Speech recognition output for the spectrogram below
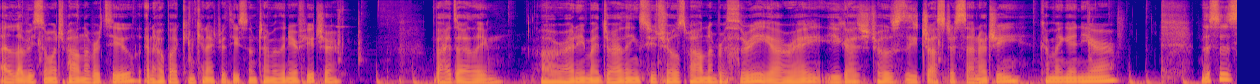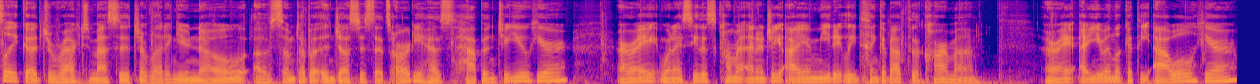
I love you so much pal number two and i hope i can connect with you sometime in the near future. Bye darling. Alrighty my darlings who chose pile number three all right? You guys chose the justice energy coming in here. This is like a direct message of letting you know of some type of injustice that's already has happened to you here all right? When i see this karma energy i immediately think about the karma all right. I even look at the owl here.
